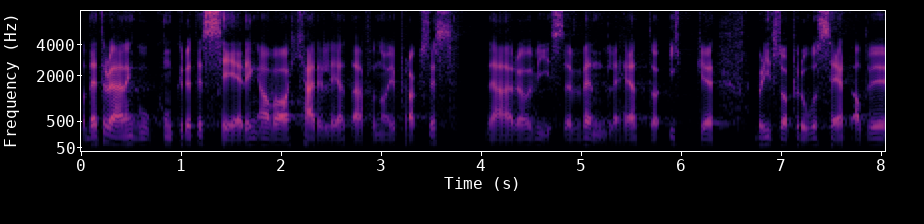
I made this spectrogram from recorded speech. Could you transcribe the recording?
Og Det tror jeg er en god konkretisering av hva kjærlighet er for noe i praksis. Det er å vise vennlighet og ikke bli så provosert at vi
